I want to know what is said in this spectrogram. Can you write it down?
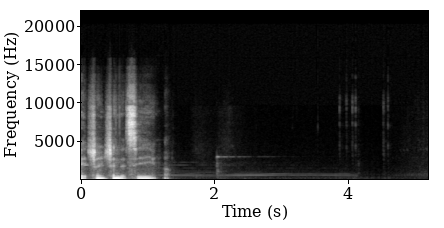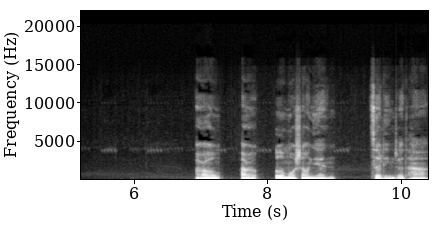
被深深的吸引了。而恶而恶魔少年则领着他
